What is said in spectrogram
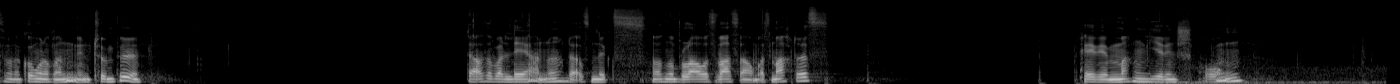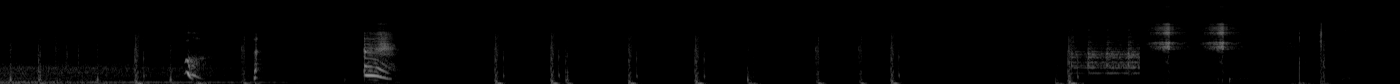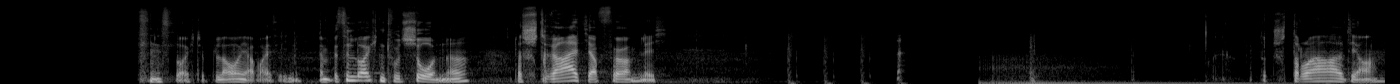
So, dann gucken wir noch an den Tümpel. Da ist aber leer, ne? Da ist nix. Da ist nur blaues Wasser. Und was macht es? Okay, wir machen hier den Sprung. Es leuchtet blau, ja, weiß ich nicht. Ein bisschen leuchten tut schon, ne? Das strahlt ja förmlich. Das strahlt ja.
